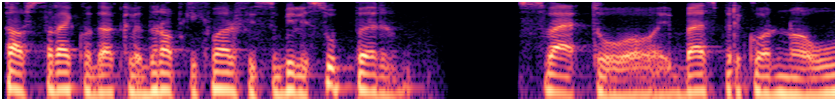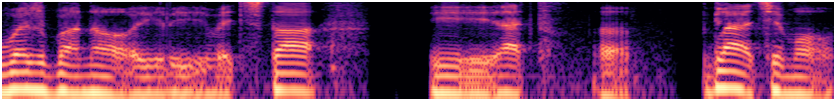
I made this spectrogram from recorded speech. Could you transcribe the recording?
kao što sam rekao, dakle, Dropkick Murphy su bili super, sve tu ovaj, besprikorno uvežbano ili već šta. I eto uh, gledat ćemo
